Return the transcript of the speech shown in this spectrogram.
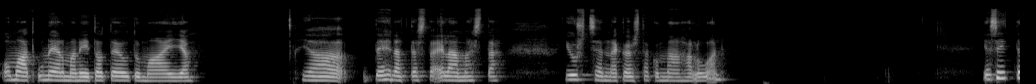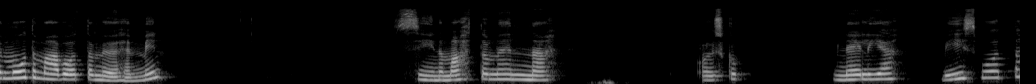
omat unelmani toteutumaan ja, ja tehdä tästä elämästä just sen näköistä, kun mä haluan. Ja sitten muutamaa vuotta myöhemmin, siinä mahto mennä, olisiko neljä, viisi vuotta,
